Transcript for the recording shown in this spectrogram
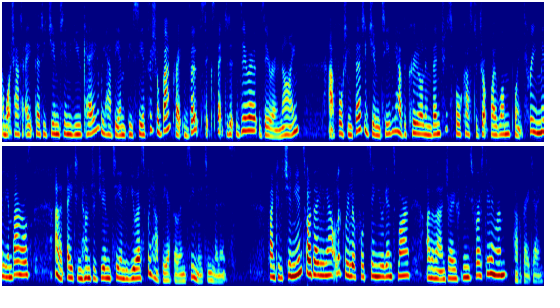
And watch out at 8:30 GMT in the UK. We have the MPC official bank rate votes expected at 009. At 14.30 GMT, we have the crude oil inventories forecast to drop by 1.3 million barrels, and at 1800 GMT in the US, we have the FOMC meeting minutes. Thank you for tuning in to our daily outlook. We look forward to seeing you again tomorrow. I'm Amanda Joe from Easy Forex Dealing Room. Have a great day.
